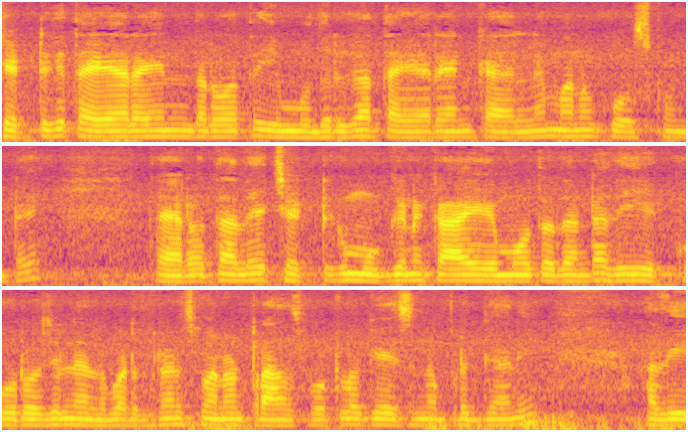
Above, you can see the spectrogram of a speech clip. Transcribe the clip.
చెట్టుకి తయారైన తర్వాత ఈ ముదురుగా తయారైన కాయలనే మనం కోసుకుంటే తర్వాత అదే చెట్టుకు ముగ్గిన కాయ ఏమవుతుందంటే అది ఎక్కువ రోజులు నిలబడుతుంది ఫ్రెండ్స్. మనం ట్రాన్స్పోర్ట్లోకి వేసినప్పుడు కానీ అది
